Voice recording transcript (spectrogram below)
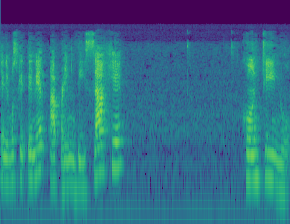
tenemos que tener aprendizaje continuo.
